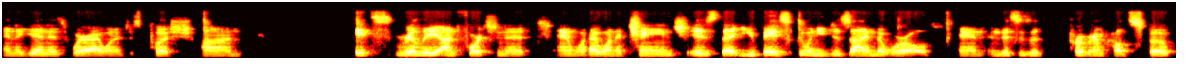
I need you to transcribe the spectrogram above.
And again, is where I want to just push on it's really unfortunate and what I want to change is that you basically when you design the world and and this is a program called Spoke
